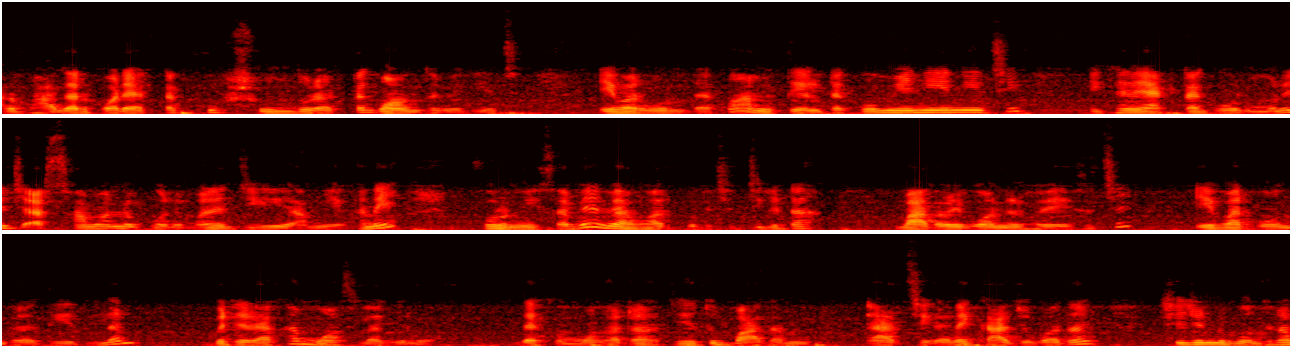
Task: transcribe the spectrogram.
আর ভাজার পরে একটা খুব সুন্দর একটা গন্ধ বেরিয়েছে। এবার বন্ধু দেখো, আমি তেলটা কমিয়ে নিয়ে নিয়েছি। এখানে একটা গোলমরিচ আর সামান্য পরিমাণে জিরে আমি এখানে ফোড়ন হিসাবে ব্যবহার করেছি। জিরেটা বাদামি বর্ণের হয়ে এসেছে। এবার বন্ধুরা দিয়ে দিলাম বেটে রাখা মশলাগুলো। দেখো মশলাটা যেহেতু বাদাম আছে এখানে, কাজু বাদাম সেই জন্য বন্ধুরা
